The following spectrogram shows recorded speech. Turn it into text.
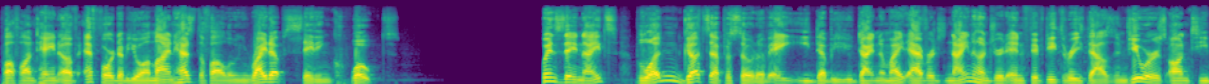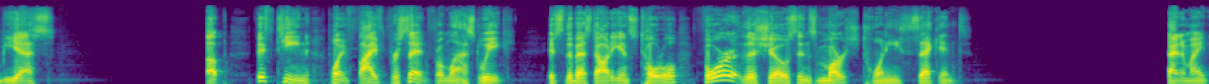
Paul Fontaine of F4W Online has the following write up stating, quote, Wednesday night's Blood and Guts episode of AEW Dynamite averaged 953,000 viewers on TBS, up 15.5% from last week. It's the best audience total for the show since March 22nd. Dynamite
